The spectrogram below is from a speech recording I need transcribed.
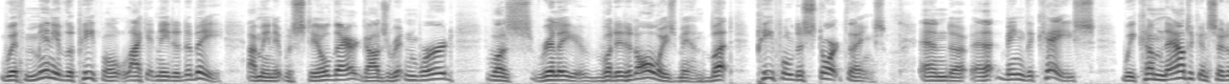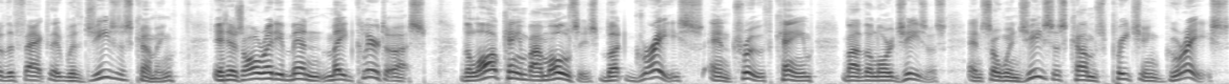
with many of the people like it needed to be. I mean, it was still there. God's written word was really what it had always been, but people distort things. And uh, that being the case, we come now to consider the fact that with Jesus coming, it has already been made clear to us. The law came by Moses, but grace and truth came by the Lord Jesus. And so when Jesus comes preaching grace,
